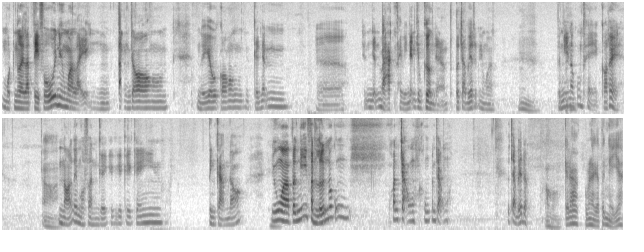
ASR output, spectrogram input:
một người là tỷ phú nhưng mà lại tặng cho người yêu có cái nhẫn ờ, nhẫn, nhẫn bạc thay vì nhẫn kim cương chẳng hạn tôi chả biết nhưng mà Ừ. tôi nghĩ nó cũng thể có thể Ờ. nói lên một phần cái cái cái cái, cái tình cảm đó nhưng mà tôi nghĩ phần lớn nó cũng quan trọng không quan trọng. Tôi chả biết được. Ồ, cái đó cũng là tớ nghĩ á,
